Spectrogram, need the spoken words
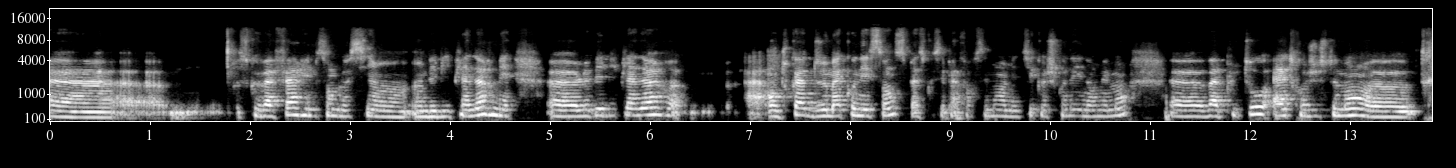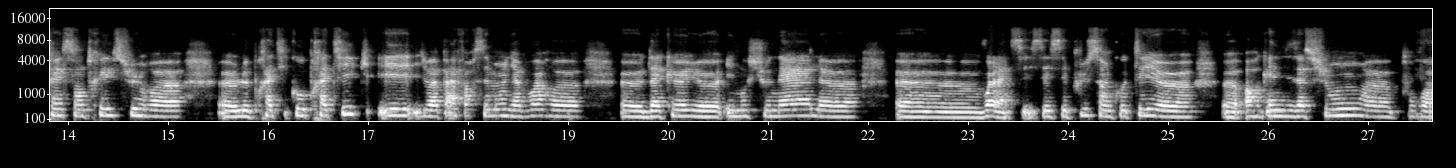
ce que va faire, il me semble aussi un, un baby planner, mais le baby planner en tout cas de ma connaissance, parce que c'est pas forcément un métier que je connais énormément, euh, va plutôt être justement euh, très centré sur euh, le pratico-pratique et il va pas forcément y avoir d'accueil émotionnel. voilà, c'est plus un côté organisation pour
